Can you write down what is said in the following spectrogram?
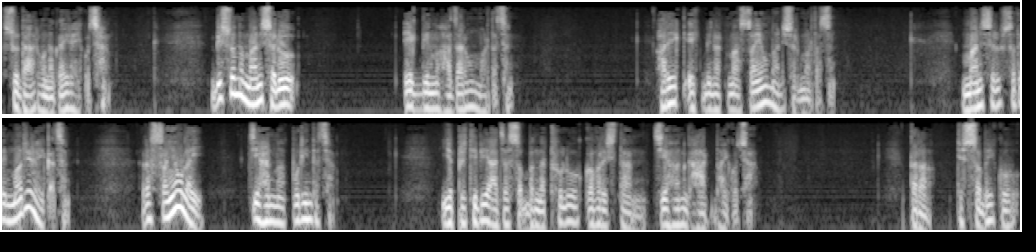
सुधार हुन गइरहेको छ। विश्वमा मानिसहरू एक दिनमा हजारौं मर्दछन्। हरेक एक मिनटमा सयौं मानिसहरू मर्दछन्। मानिसहरू सधैँ मरिरहेका छन् र सयौंलाई चिहानमा पुरिन्दछ। यो पृथ्वी आज सबभन्दा ठूलो कब्रस्थान चिहान घाट भएको छ। तर त्यो सबैको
